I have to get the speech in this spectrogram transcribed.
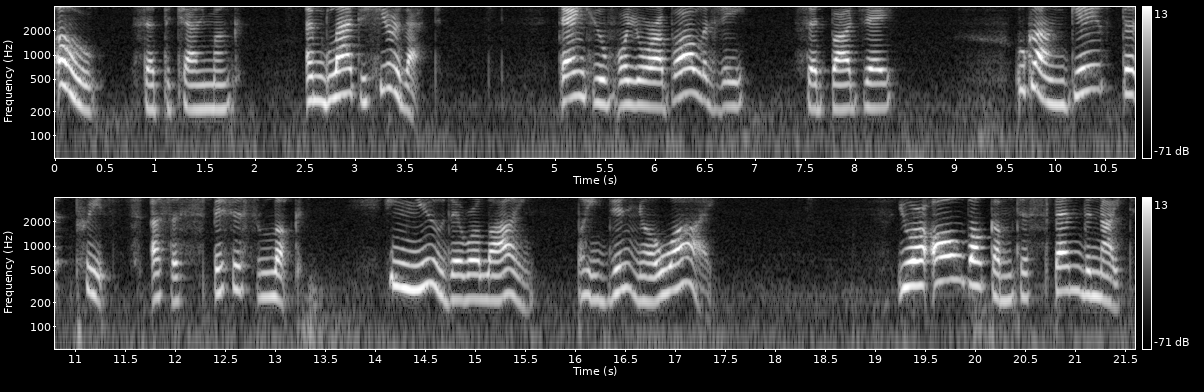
Oh, said the Chinese monk. I'm glad to hear that. Thank you for your apology, said Bajie. Wukong gave the priests a suspicious look. He knew they were lying, but he didn't know why. You are all welcome to spend the night,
